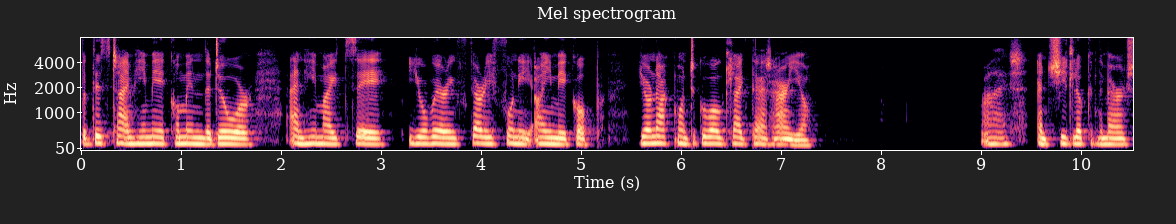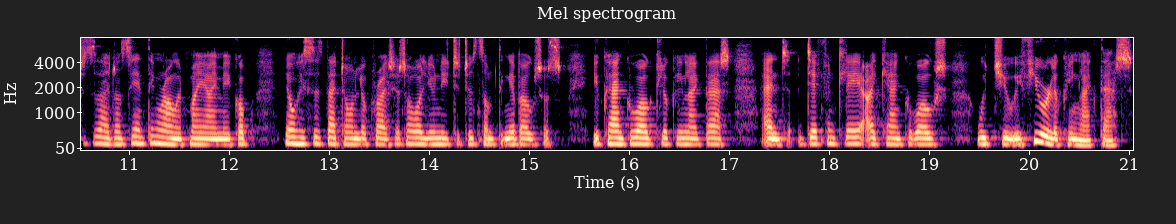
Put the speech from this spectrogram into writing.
But this time he may come in the door and he might say, You're wearing very funny eye makeup. You're not going to go out like that, are you? Right. And she'd look in the mirror and she says, I don't see anything wrong with my eye makeup. No, he says, that don't look right at all. You need to do something about it. You can't go out looking like that. And definitely, I can't go out with you if you're looking like that.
